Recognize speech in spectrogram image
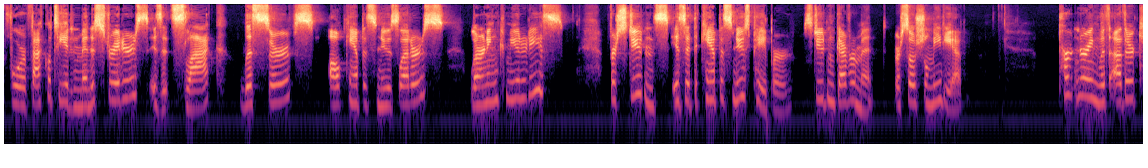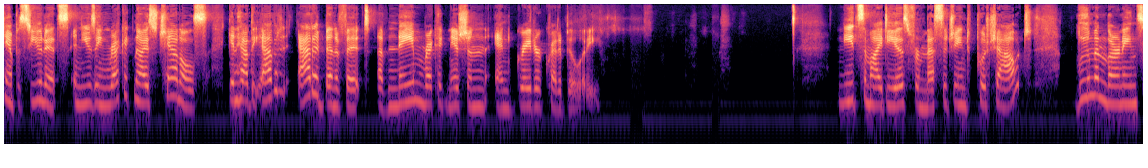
For faculty and administrators, is it Slack, listservs, all campus newsletters, learning communities? For students, is it the campus newspaper, student government, or social media? Partnering with other campus units and using recognized channels can have the added benefit of name recognition and greater credibility. Need some ideas for messaging to push out? Lumen Learning's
